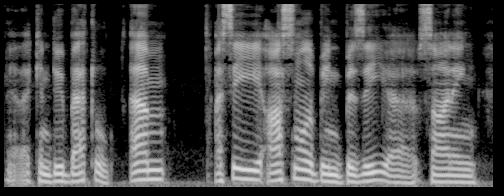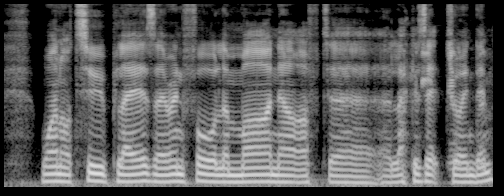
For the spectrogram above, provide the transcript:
yeah, that can do battle. Um, I see Arsenal have been busy uh, signing one or two players. They're in for Lemar now after uh, Lacazette joined them.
